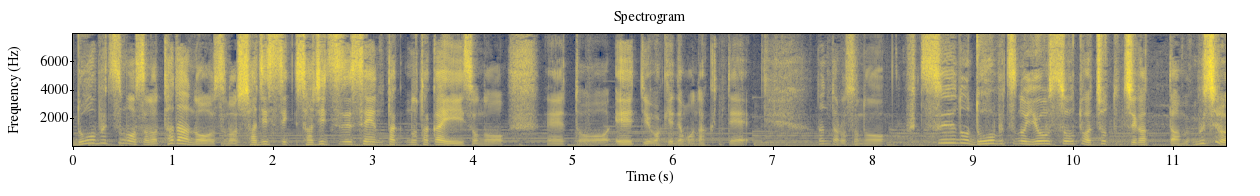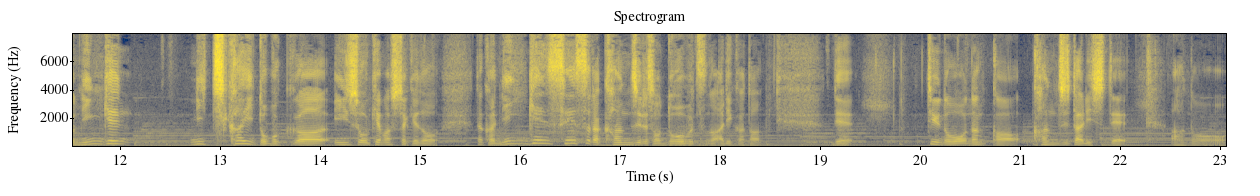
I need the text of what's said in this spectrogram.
動物もその、ただのその写実写実性の高い、その、えっ、と、絵っていうわけでもなくて、なんだろう、その、普通の動物の様相とはちょっと違った、むしろ人間に近いと僕は印象を受けましたけど、なんか人間性すら感じるその動物の在り方。で、っていうのをなんか感じたりして、あの、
